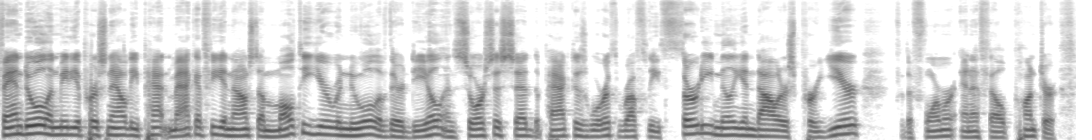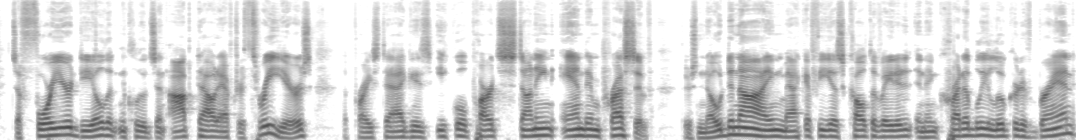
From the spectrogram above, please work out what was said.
FanDuel and media personality Pat McAfee announced a multi year renewal of their deal, and sources said the pact is worth roughly $30 million per year for the former NFL punter. It's a four year deal that includes an opt out after three years. The price tag is equal parts stunning and impressive. There's no denying McAfee has cultivated an incredibly lucrative brand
